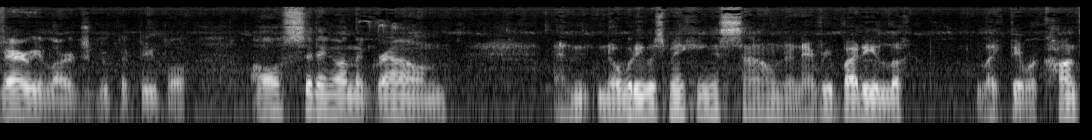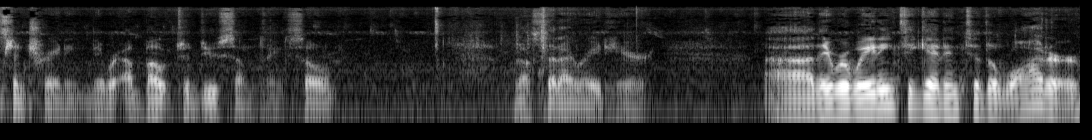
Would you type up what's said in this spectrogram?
very large group of people all sitting on the ground and nobody was making a sound and everybody looked like they were concentrating. They were about to do something. So what else did I write here? Uh, they were waiting to get into the water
